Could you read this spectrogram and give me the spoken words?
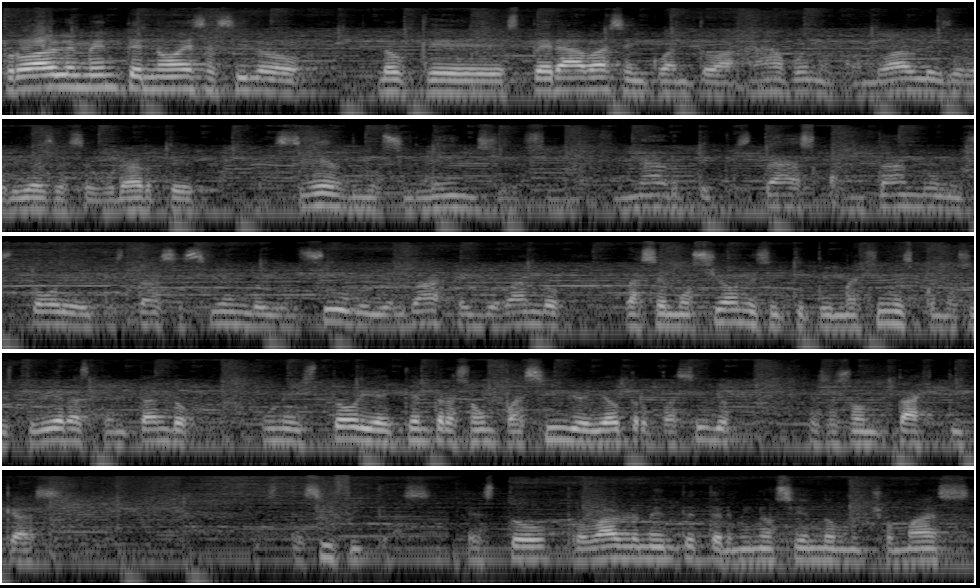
Probablemente no es así lo, lo que esperabas en cuanto a, ah, bueno, cuando hables deberías de asegurarte de hacer los silencios, imaginarte que estás contando una historia y que estás haciendo y el sube y el baja y llevando las emociones y que te imagines como si estuvieras contando una historia y que entras a un pasillo y a otro pasillo. Esas son tácticas específicas. Esto probablemente terminó siendo mucho más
